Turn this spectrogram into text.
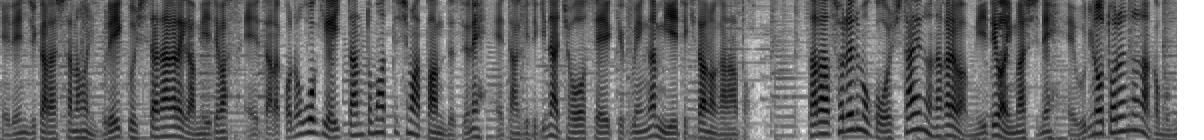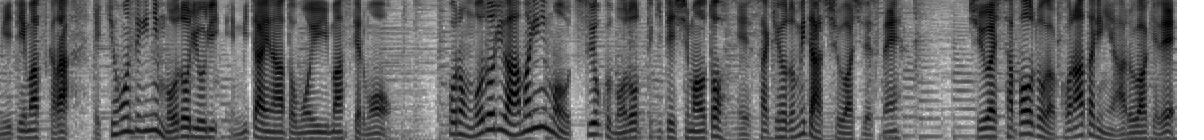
えレンジから下の方にブレイクした流れが見えてます。えただこの動きが一旦止まってしまったんですよね。え短期的な調整局面が見えてきたのかなと。ただ、それでもこう、下への流れは見えてはいますしね、え売りのトレンドなんかも見えていますから、え基本的に戻り売り、え見たいなと思いますけども、この戻りはあまりにも強く戻ってきてしまうと、え先ほど見た週足ですね。週足サポートがこの辺りにあるわけで、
